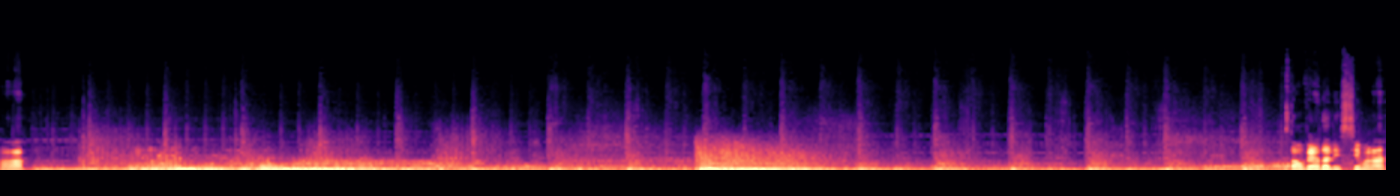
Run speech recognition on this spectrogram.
Ah. Estão vendo ali em cima, né?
